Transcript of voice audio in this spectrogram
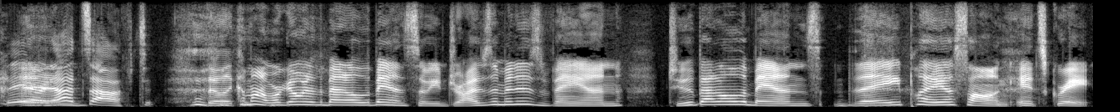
they are not soft. They're like, come on, we're going to the Battle of the Bands. So he drives them in his van to Battle of the Bands. They play a song. It's great.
